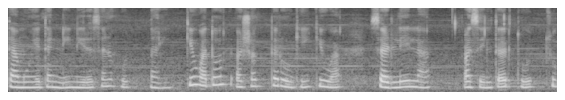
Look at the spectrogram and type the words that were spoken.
त्यामुळे त्यांनी निरसन होत नाही. किंवा तो अशक्त रोगी किंवा सडलेला असेल तर तो चुक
